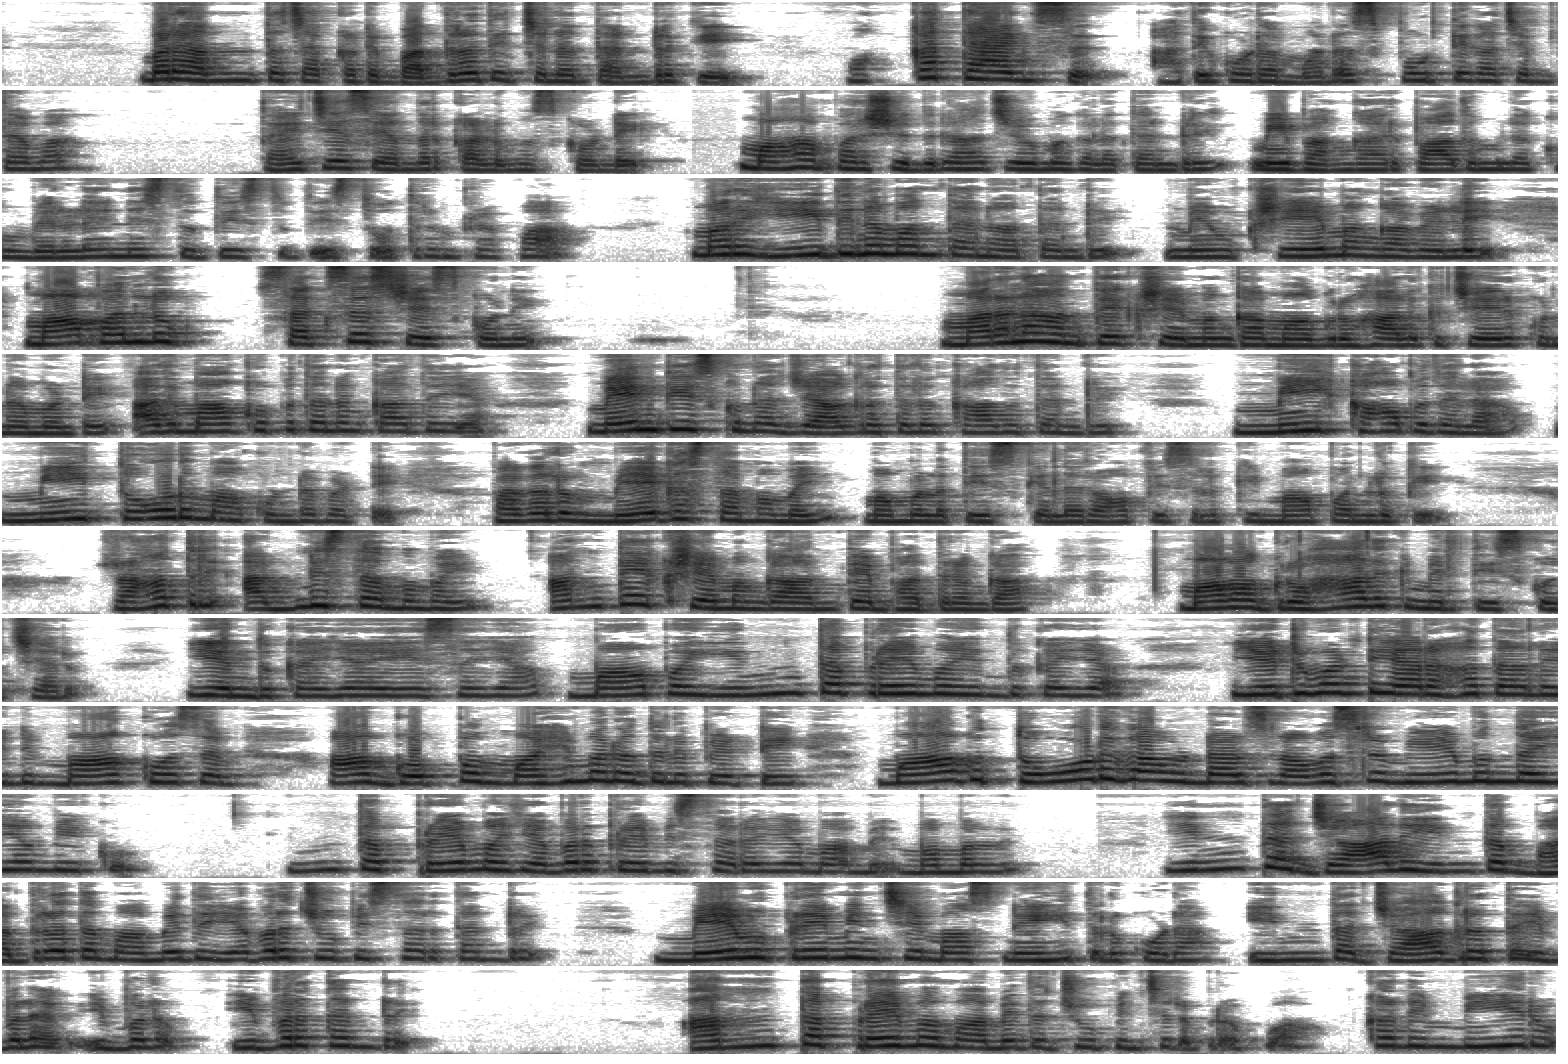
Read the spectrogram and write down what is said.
మరి అంత చక్కటి భద్రత ఇచ్చిన తండ్రికి ఒక్క థ్యాంక్స్ అది కూడా మనస్ఫూర్తిగా చెప్దామా? దయచేసి అందరు కళ్ళు మూసుకోండి. మహాపరిశుద్ధుడా జీవమగల తండ్రి మీ బంగారు పాదములకు వెలలేని స్థుతి స్థుతి స్తోత్రం ప్రభా. మరి ఈ దినమంతా నా తండ్రి మేము క్షేమంగా వెళ్ళి మా పనులు సక్సెస్ చేసుకొని మరలా అంతే క్షేమంగా మా గృహాలకు చేరుకున్నామంటే అది మా గొప్పతనం కాదయ్యా. మేం తీసుకున్న జాగ్రత్తలు కాదు తండ్రి. మీ కాపుదల మీ తోడు మాకుండబట్టే పగలు మేఘస్తంభమై మమ్మల్ని తీసుకెళ్ళారు ఆఫీసులకి మా పనులకి. రాత్రి అగ్నిస్తంభమై అంతే క్షేమంగా అంతే భద్రంగా మామ గృహాలకి మీరు తీసుకొచ్చారు. ఎందుకయ్యా ఏసయ్యా? మాపై ఇంత ప్రేమ ఎందుకయ్యా? ఎటువంటి అర్హత లేని మా కోసం ఆ గొప్ప మహిమను వదిలిపెట్టి మాకు తోడుగా ఉండాల్సిన అవసరం ఏముందయ్యా మీకు? ఇంత ప్రేమ ఎవరు ప్రేమిస్తారయ్యా మా మమ్మల్ని? ఇంత జాలి ఇంత భద్రత మా మీద ఎవరు చూపిస్తారు తండ్రి? మేము ప్రేమించే మా స్నేహితులు కూడా ఇంత జాగ్రత్త ఇవ్వలే ఇవ్వలు ఇవ్వరు తండ్రి. అంత ప్రేమ మా మీద చూపించరు ప్రభు కానీ మీరు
